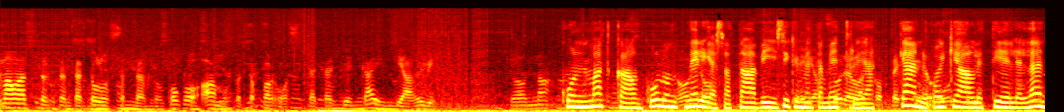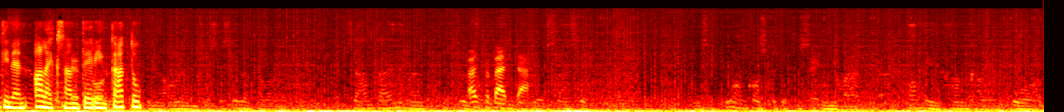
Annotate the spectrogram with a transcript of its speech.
Olen mä vasta tätä tulossa täältä koko aamu tätä porvasta, että kaikkia hyvin. Kun matka on kulunut 450 metriä, käänny oikealle tielle läntinen Aleksanterin katu. Päästä päättää. Tuon kosketuksessa on omiin hankalin puoli.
